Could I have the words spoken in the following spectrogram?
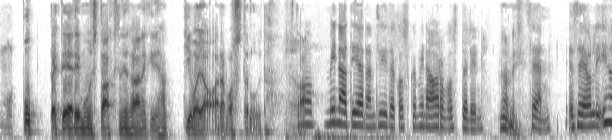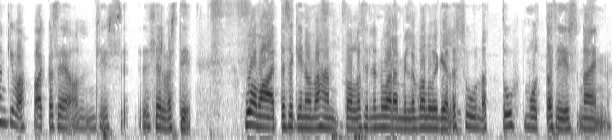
Mut... Puppeteeri muistaakseni saa ainakin ihan kivoja arvosteluita. No, minä tiedän siitä, koska minä arvostelin Noniin. sen. Ja se oli ihan kiva, vaikka se on siis selvästi huomaa, että sekin on vähän tuollaisille nuoremmille valuikeille suunnattu, mutta siis näin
